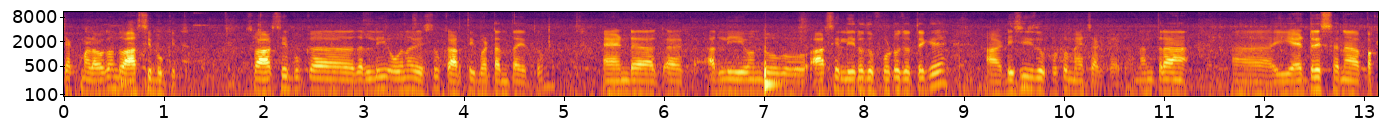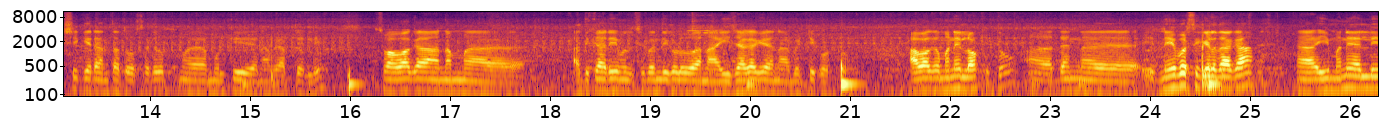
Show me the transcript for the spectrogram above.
ಚೆಕ್ ಮಾಡುವಾಗ ಒಂದು ಆರ್ ಸಿ ಬುಕ್ ಇತ್ತು. ಸೊ ಆರ್ ಸಿ ಬುಕ್ಕದಲ್ಲಿ ಓನರ್ ಹೆಸರು ಕಾರ್ತಿಕ್ ಭಟ್ ಅಂತ ಇತ್ತು. ಆ್ಯಂಡ್ ಅಲ್ಲಿ ಒಂದು ಆರ್ ಇರೋದು ಫೋಟೋ ಜೊತೆಗೆ, ಆ ಡಿಸೀಸ್ದು ಫೋಟೋ ಮ್ಯಾಚ್ ಆಗ್ತಾಯಿದೆ ನಂತರ ಈ ಅಡ್ರೆಸ್ಸನ್ನು ಪಕ್ಷಿಗೆರೆ ಅಂತ ತೋರಿಸಿದ್ರು ಮುಲ್ಕಿ ಮುಲ್ಕಿನ ವ್ಯಾಪ್ತಿಯಲ್ಲಿ. ಸೊ ಆವಾಗ ನಮ್ಮ ಅಧಿಕಾರಿ ಮತ್ತು ಸಿಬ್ಬಂದಿಗಳು ನಾ ಈ ಜಾಗಗೆ ನಾ ಭೇಟಿ ಕೊಟ್ಟು ಆವಾಗ ಮನೆ ಲಾಕ್ ಇತ್ತು. ದೆನ್ ನೇಬರ್ಸಿಗೆ ಹೇಳಿದಾಗ ಈ ಮನೆಯಲ್ಲಿ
